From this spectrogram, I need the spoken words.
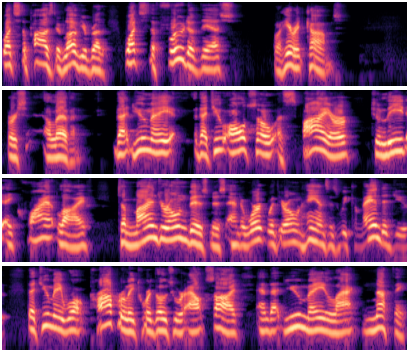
What's the positive? Love your brother. What's the fruit of this? Well, here it comes. Verse 11. That you may, that you also aspire to lead a quiet life, to mind your own business, and to work with your own hands as we commanded you, that you may walk properly toward those who are outside, and that you may lack nothing.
